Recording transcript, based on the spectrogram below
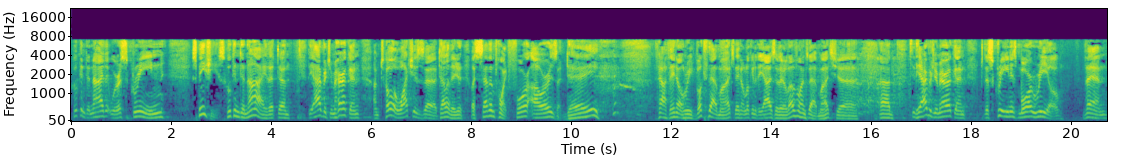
who can deny that we're a screen species? Who can deny that um, the average American, I'm told, watches uh, television 7.4 hours a day? Now, they don't read books that much. They don't look into the eyes of their loved ones that much. Uh, uh, to the average American, the screen is more real than.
